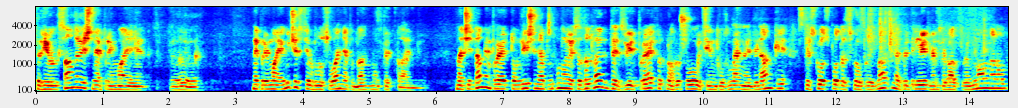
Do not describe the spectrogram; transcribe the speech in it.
Сергій Олександрович не приймає, е, не приймає участі в голосуванні по даному питанню. Значить, даним проєктом рішення пропонується затвердити звіт про експортну грошову оцінку земельної ділянки сільськогосподарського призначення відповідним кадастровим номером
